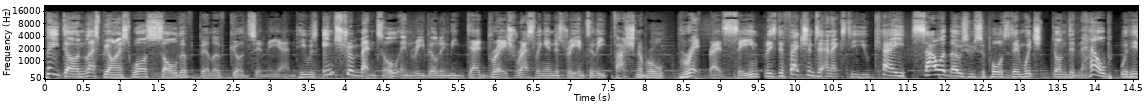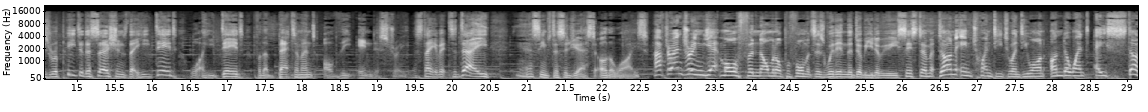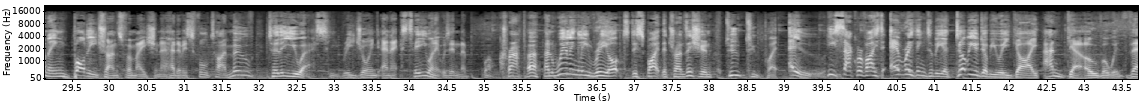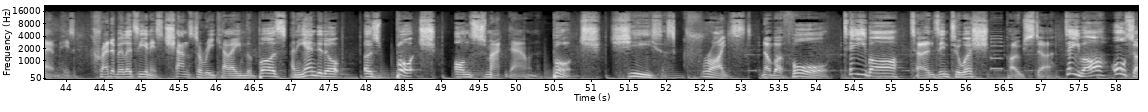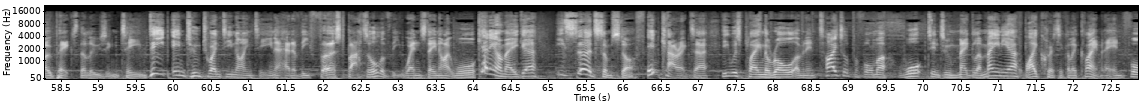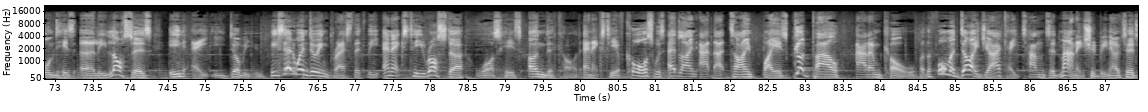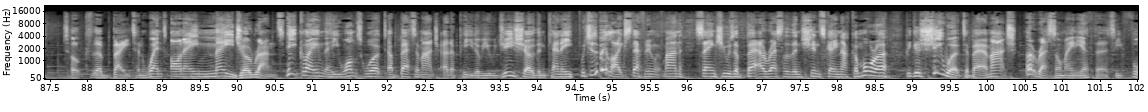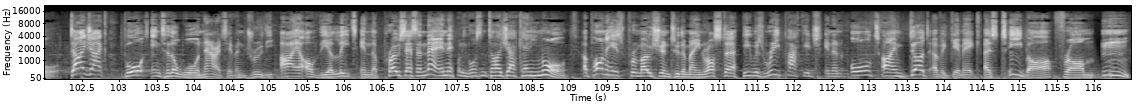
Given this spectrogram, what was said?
Pete Dunne, let's be honest, was sold a bill of goods in the end. He was instrumental in rebuilding the dead British wrestling industry into the fashionable BritWres scene, but his defection to NXT UK soured those who supported him, which Dunne didn't help with his repeated assertions that he did what he did for the betterment of the industry. The state of it today yeah, seems to suggest otherwise. After entering yet more phenomenal performances within the WWE system, Dunne in 2021 underwent a stunning body transformation ahead of his full time move to the US. He rejoined NXT when it was in the, well, crapper and willingly re upped despite the transition to 2.0. He sacrificed everything to be a WWE guy and get over with them. His credibility and his chance to reclaim the buzz, and he ended up as Butch on SmackDown. Butch. Jesus Christ. Number four. T-Bar turns into a sh poster. T-Bar also picked the losing team. Deep into 2019, ahead of the first battle of the Wednesday Night War, Kenny Omega, he stirred some stuff. In character, he was playing the role of an entitled performer warped into megalomania by critical acclaim, and it informed his early losses in AEW. He said when doing press that the NXT roster was his undercard. NXT, of course, was headlined at that time by his good pal, Adam Cole. But the former Dijak, a talented man, it should be noted, took the bait and went on a major rant. He claimed that he once worked a better match at a PWG show than Kenny, which is a bit like Stephanie McMahon saying she was a better wrestler than Shinsuke Nakamura because she worked a better match at WrestleMania 34. Dijak bought into the war narrative and drew the ire of the elite in the process, and then, well, he wasn't Dijak anymore. Upon his promotion to the main roster, he was repackaged in an all time dud of a gimmick as T Bar from. Mm,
